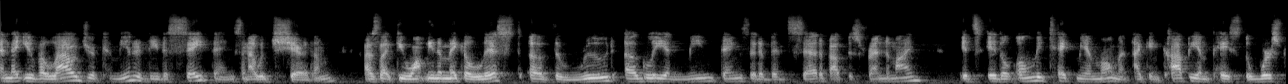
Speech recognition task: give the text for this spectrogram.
and that you've allowed your community to say things and i would share them I was like, Do you want me to make a list of the rude, ugly, and mean things that have been said about this friend of mine? It's it'll only take me a moment. I can copy and paste the worst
